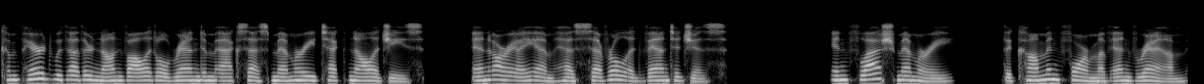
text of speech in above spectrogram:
Compared with other non-volatile random access memory technologies, NRAM has several advantages. In flash memory, the common form of NVRAM,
